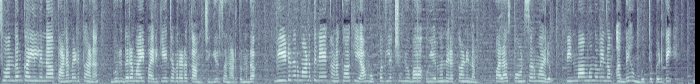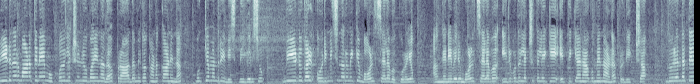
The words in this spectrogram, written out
സ്വന്തം കയ്യിൽ നിന്ന് പണമെടുത്താണ് ഗുരുതരമായി പരിക്കേറ്റവരടക്കം ചികിത്സ നടത്തുന്നത്. വീട് നിർമ്മാണത്തിന് കണക്കാക്കിയ മുപ്പത് ലക്ഷം രൂപ ഉയർന്ന നിരക്കാണെന്നും പല സ്പോൺസർമാരും പിൻവാങ്ങുന്നുവെന്നും അദ്ദേഹം കുറ്റപ്പെടുത്തി. വീട് നിർമ്മാണത്തിന് മുപ്പത് ലക്ഷം രൂപ എന്നത് പ്രാഥമിക കണക്കാണെന്ന് മുഖ്യമന്ത്രി വിശദീകരിച്ചു. വീടുകൾ ഒരുമിച്ച് നിർമ്മിക്കുമ്പോൾ ചെലവ് കുറയും. അങ്ങനെ വരുമ്പോൾ ചെലവ് ഇരുപത് ലക്ഷത്തിലേക്ക് എത്തിക്കാനാകുമെന്നാണ് പ്രതീക്ഷ. ദുരന്തത്തിൽ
